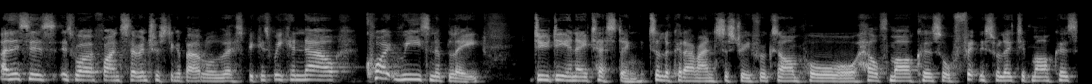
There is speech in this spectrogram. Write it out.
And this is, is what I find so interesting about all this because we can now quite reasonably do DNA testing to look at our ancestry, for example, or health markers or fitness related markers.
